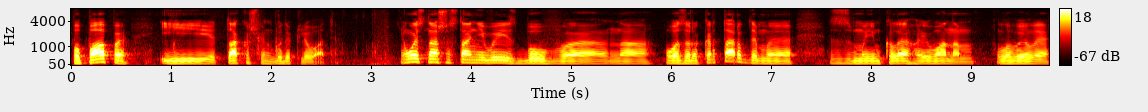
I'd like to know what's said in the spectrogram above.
попапи, і також він буде клювати. Ось наш останній виїзд був е, на озеро Картар, де ми з моїм колегою Іваном ловили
